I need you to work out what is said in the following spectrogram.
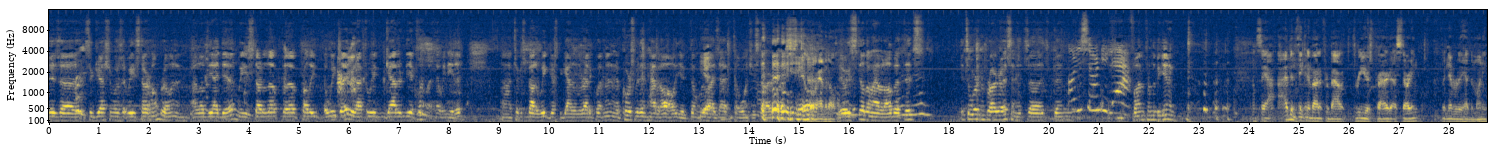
His uh, suggestion was that we start homebrewing, and I loved the idea. And we started up uh, probably a week later after we gathered the equipment that we needed. Uh, it took us about a week just to gather the right equipment, and of course we didn't have it all. You don't Yeah. realize that until once you start. But Still don't have it all. yeah, we still don't have it all, but it's it's a work in progress, and it's uh, it's been you Sony laugh. fun from the beginning. I'll say I, I've been thinking about it for about three years prior to us starting, but never really had the money.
